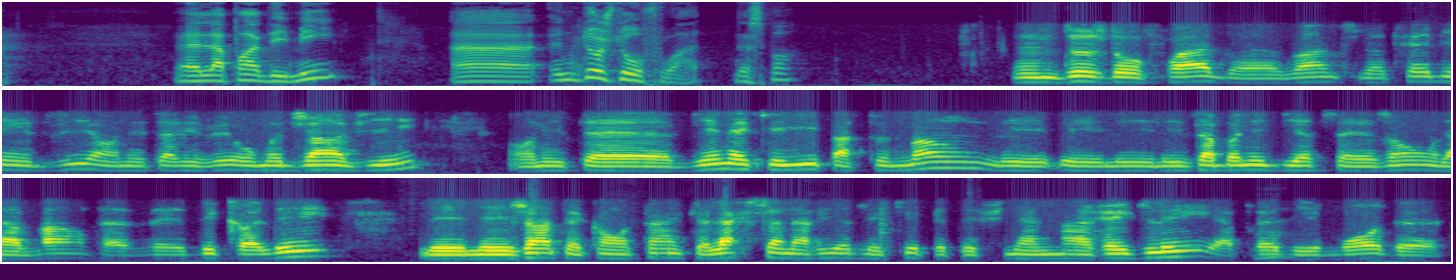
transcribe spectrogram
euh, la pandémie, une douche d'eau froide, n'est-ce pas? une douche d'eau froide. Euh, Ron, tu l'as très bien dit, on est arrivé au mois de janvier. On était bien accueillis par tout le monde. Les, les, les abonnés de billets de saison, la vente avait décollé. Les, les gens étaient contents que l'actionnariat de l'équipe était finalement réglé après des mois de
